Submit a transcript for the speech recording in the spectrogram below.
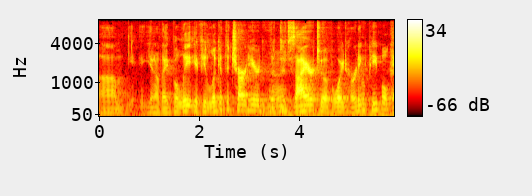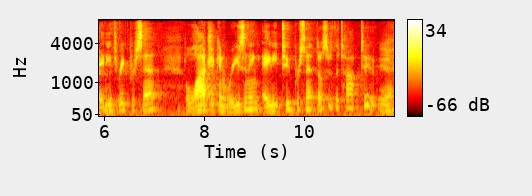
Um, you know, they believe. If you look at the chart here, the Right. desire to avoid hurting people, eighty-three percent. Logic and reasoning, eighty-two percent. Those are the top two. Yeah.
